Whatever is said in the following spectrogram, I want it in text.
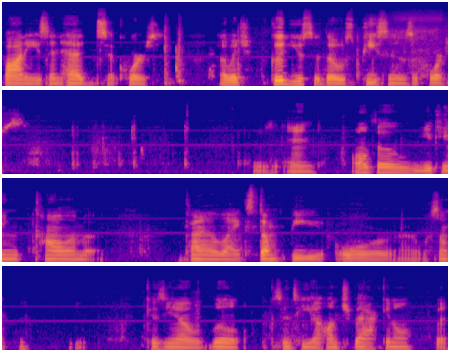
bodies and heads, of course, uh, which good use of those pieces, of course. And although you can call them kind of like Stumpy or, or something. Because, you know, little, since he a hunchback and all. But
